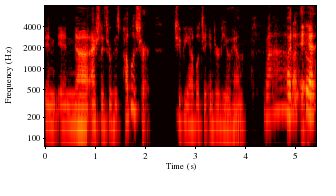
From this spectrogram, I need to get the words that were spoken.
in in uh, actually through his publisher to be able to interview him. Wow, but cool. and,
